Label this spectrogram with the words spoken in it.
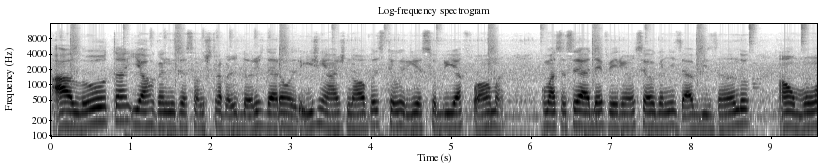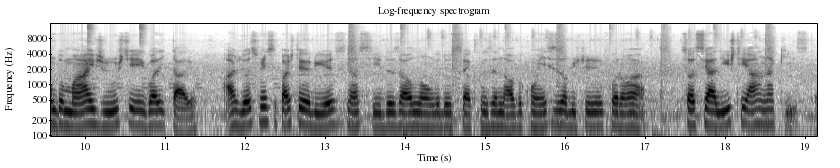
A luta e a organização dos trabalhadores deram origem às novas teorias sobre a forma como a sociedade deveria se organizar, visando a um mundo mais justo e igualitário. As duas principais teorias nascidas ao longo do século XIX com esses objetivos foram a socialista e a anarquista.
